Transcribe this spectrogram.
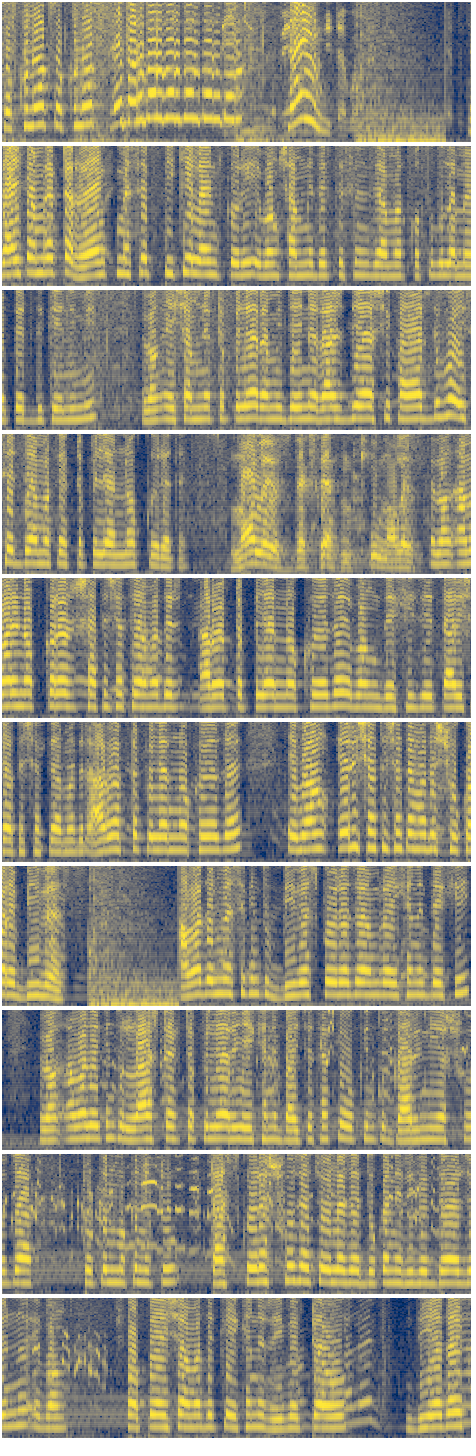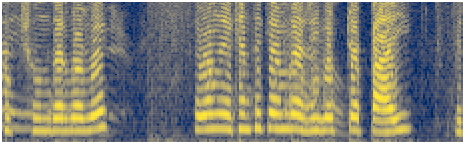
চক্ষু নক চক্ষু নক। এই ধরো ধরো ধরো ধরো ধরো ধরো। নাইম। গাইস আমরা একটা র্যাঙ্ক ম্যাচে পিকে ল্যান্ড করি এবং সামনে দেখতেছেন যে আমার কতগুলা ম্যাপের দিকে এনিমি এবং এই সামনে একটা প্লেয়ার আমি যেই না রাশ দিয়ে আসি ফায়ার দেবো এই সাইড দিয়ে আমাকে একটা প্লেয়ার নক করে দেয়। নলেজ দেখছেন? কি নলেজ এবং আমার নক করার সাথে সাথে আমাদের আরও একটা প্লেয়ার নক হয়ে যায় এবং দেখি যে তারই সাথে সাথে আমাদের আরও একটা প্লেয়ার নক হয়ে যায়। এবং এরই সাথে সাথে আমাদের শো করে বিবেস আমাদের ম্যাচে কিন্তু বিবেস পড়ে যায় আমরা এখানে দেখি এবং আমাদের কিন্তু লাস্ট একটা প্লেয়ারই এখানে বাইচে থাকে, ও কিন্তু গাড়ি নিয়ে সোজা টোকেন মোকেন একটু টাচ করে সোজা চলে যায় দোকানে রিভাইভ দেওয়ার জন্য এবং শপে এসে আমাদেরকে এখানে রিভাইভটাও দিয়ে দেয় খুব সুন্দরভাবে। এবং এখান থেকে আমরা রিভাইভটা পাই।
